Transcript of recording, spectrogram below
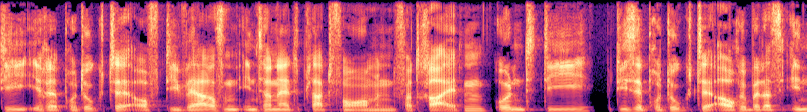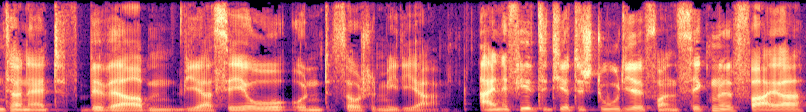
die ihre Produkte auf diversen Internetplattformen vertreiben und die diese Produkte auch über das Internet bewerben via SEO und Social Media. Eine viel zitierte Studie von Signalfire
